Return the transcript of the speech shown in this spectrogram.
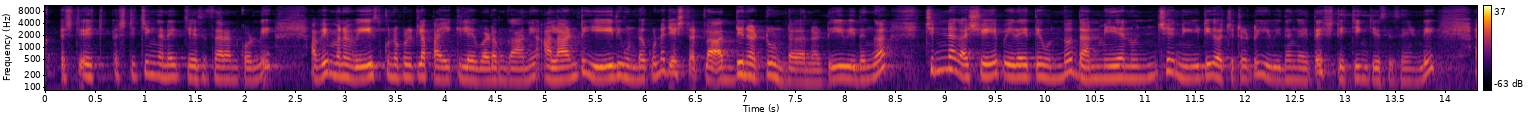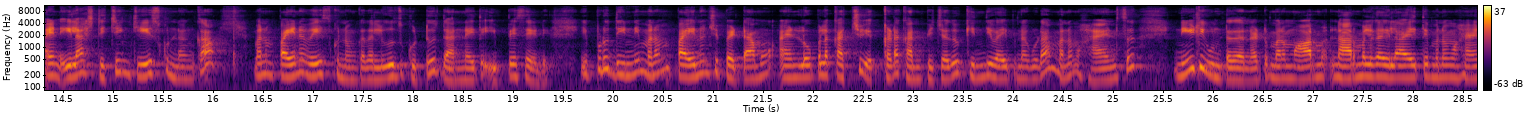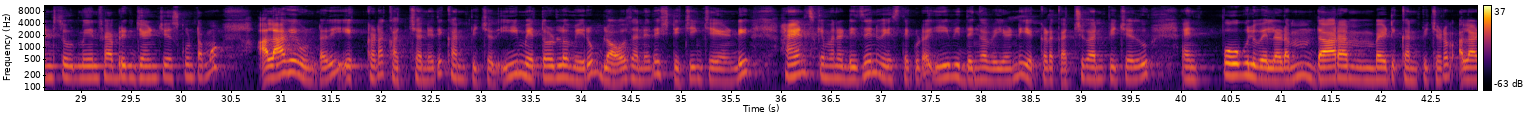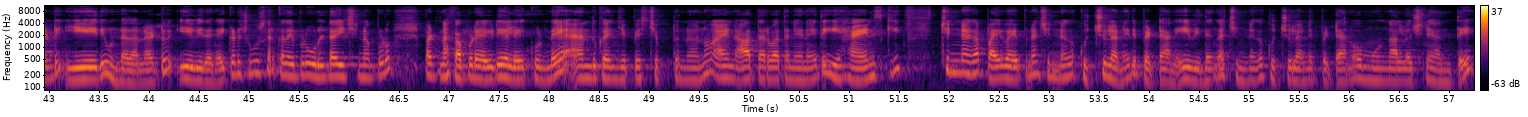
స్టిచ్చింగ్ అనేది చేసేసారనుకోండి అవి మనం వేసుకున్నప్పుడు ఇట్లా పైకి లేవడం కానీ అలాంటి ఏది ఉండకుండా జస్ట్ అట్లా అద్దినట్టు ఉంటుంది అన్నట్టు ఈ విధంగా చిన్నగా షేప్ ఏదైతే ఉందో దాని మీద నుంచే నీట్గా వచ్చేటట్టు ఈ విధంగా అయితే స్టిచ్చింగ్ చేసేసేయండి. అండ్ ఇలా స్టిచ్చింగ్ చేసుకున్నాక మనం పైన వేసుకున్నాం కదా లూజ్ కుట్టు దాన్ని అయితే ఇప్పేసేయండి. ఇప్పుడు దీన్ని మనం పైనుంచి పెట్టాము. అండ్ లోపల ఖర్చు ఎక్కడ కనిపించదు. కింది వైపున కూడా మనం హ్యాండ్స్ నీట్గా ఉంటుంది అన్నట్టు. మనం నార్మల్ నార్మల్గా ఇలా అయితే మనం హ్యాండ్స్ మెయిన్ ఫ్యాబ్రిక్ జాయింట్ చేసుకుంటామో అలాగే ఉంటుంది. ఎక్కడ ఖర్చు అనేది కనిపించదు. ఈ మెథడ్లో మీరు బ్లౌజ్ అనేది స్టిచ్చింగ్ చేయండి. హ్యాండ్స్కి ఏమైనా డిజైన్ వేస్తే కూడా ఈ విధంగా వేయండి. ఎక్కడ ఖర్చు కనిపించదు. అండ్ పో పోగులు వెళ్ళడం దారం బయటికి కనిపించడం అలాంటి ఏది ఉండదు అన్నట్టు ఈ విధంగా. ఇక్కడ చూసారు కదా ఇప్పుడు ఉల్టా ఇచ్చినప్పుడు బట్ నాకు అప్పుడు ఐడియా లేకుండే అందుకని చెప్పేసి చెప్తున్నాను. అండ్ ఆ తర్వాత నేనైతే ఈ హ్యాండ్స్కి చిన్నగా పై వైపున చిన్నగా కుచ్చులు అనేది పెట్టాను. ఈ విధంగా చిన్నగా కుచ్చులు అనేది పెట్టాను. ఓ మూడు నాలుగు వచ్చినాయి అంతే.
